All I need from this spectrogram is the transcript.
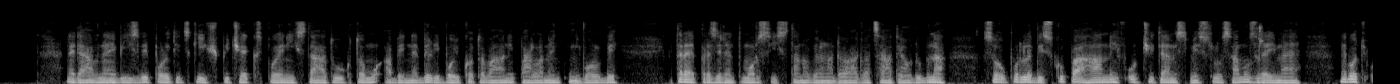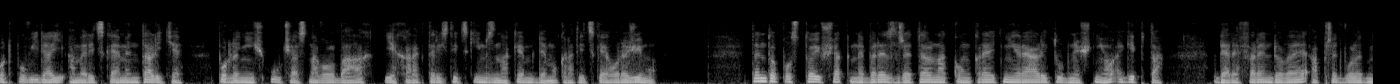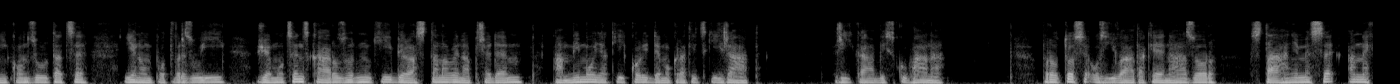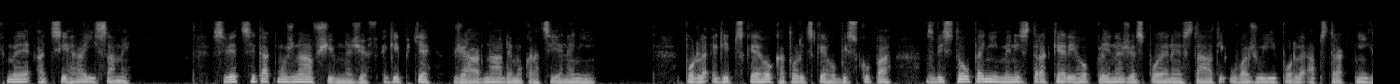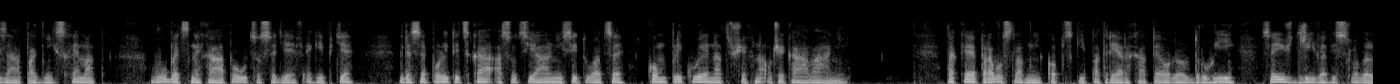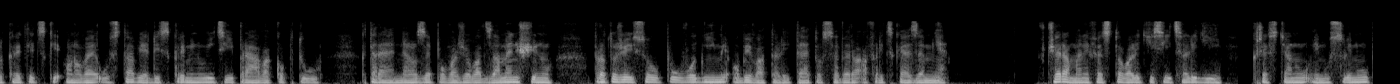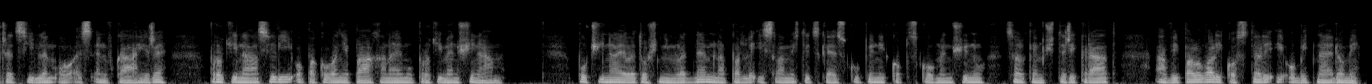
Nedávné výzvy politických špiček Spojených států k tomu, aby nebyly bojkotovány parlamentní volby, které prezident Morsi stanovil na 22. dubna, jsou podle biskupa Hanny v určitém smyslu samozřejmé, neboť odpovídají americké mentalitě, podle níž účast na volbách je charakteristickým znakem demokratického režimu. Tento postoj však nebere zřetel na konkrétní realitu dnešního Egypta, kde referendové a předvolební konzultace jenom potvrzují, že mocenská rozhodnutí byla stanovena předem a mimo jakýkoliv demokratický řád, říká biskup Hana. Proto se ozývá také názor, stáhněme se a nechme je, ať si hrají sami. Svět si tak možná všimne, že v Egyptě žádná demokracie není. Podle egyptského katolického biskupa z vystoupení ministra Kerryho plyne, že Spojené státy uvažují podle abstraktních západních schémat. Vůbec nechápou, co se děje v Egyptě, kde se politická a sociální situace komplikuje nad všechna očekávání. Také pravoslavný kopský patriarcha Teodor II. se již dříve vyslovil kriticky o nové ústavě diskriminující práva koptů, které nelze považovat za menšinu, protože jsou původními obyvateli této severoafrické země. Včera manifestovali tisíce lidí, křesťanů i muslimů před sídlem OSN v Káhyře proti násilí opakovaně páchanému proti menšinám, Počínaje letošním lednem napadly islamistické skupiny koptskou menšinu celkem čtyřikrát a vypalovali kostely i obytné domy.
